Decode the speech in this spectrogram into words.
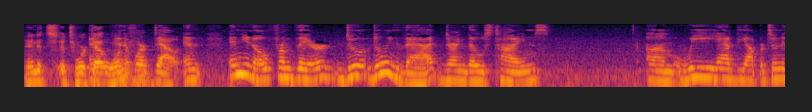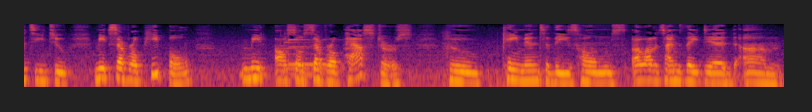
And it's it's worked and, out wonderful and it worked out. And and you know from there do, doing that during those times um, we had the opportunity to meet several people meet also several pastors who came into these homes, a lot of times they did um,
